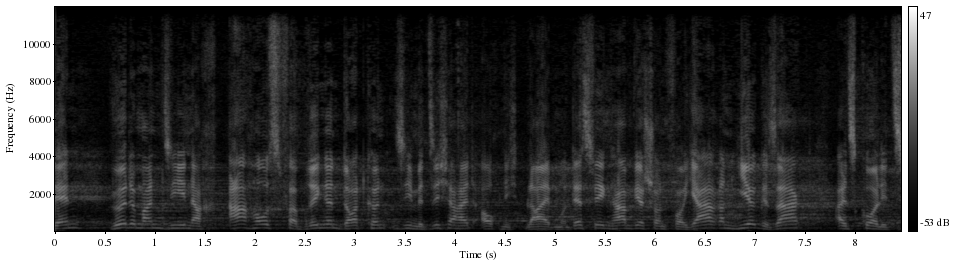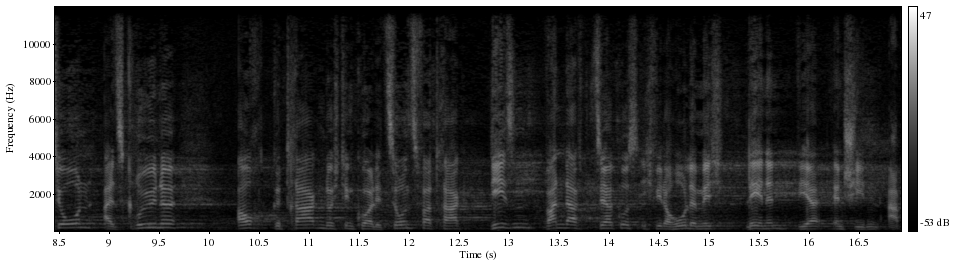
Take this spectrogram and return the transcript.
Denn würde man sie nach Ahaus verbringen, dort könnten sie mit Sicherheit auch nicht bleiben. Und deswegen haben wir schon vor Jahren hier gesagt, als Koalition, als Grüne, auch getragen durch den Koalitionsvertrag, diesen Wanderzirkus, ich wiederhole mich, lehnen wir entschieden ab.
